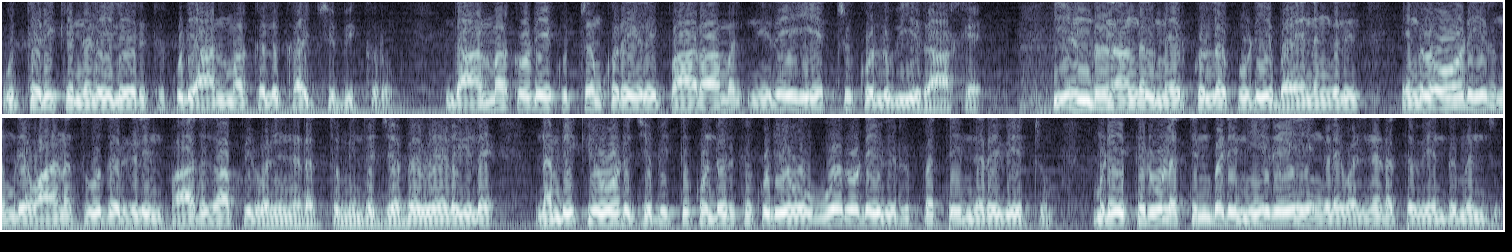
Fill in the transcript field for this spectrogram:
உத்தரிக்க நிலையிலே இருக்கக்கூடிய ஆன்மாக்களுக்காய் செபிக்கிறோம் இந்த ஆன்மாக்களுடைய குற்றம் குறைகளை பாராமல் நீரே ஏற்றுக்கொள்ளுவீராக. இன்று நாங்கள் மேற்கொள்ளக்கூடிய பயணங்களில் எங்களோடு இருந்து நம்முடைய வான தூதர்களின் பாதுகாப்பில் வழிநடத்தும் இந்த ஜெப வேளையிலே நம்பிக்கையோடு ஜெபித்துக் கொண்டிருக்கக்கூடிய ஒவ்வொருடைய விருப்பத்தை நிறைவேற்றும். உம்முடைய திருவுளத்தின்படி நீரே எங்களை வழிநடத்த வேண்டும் என்று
